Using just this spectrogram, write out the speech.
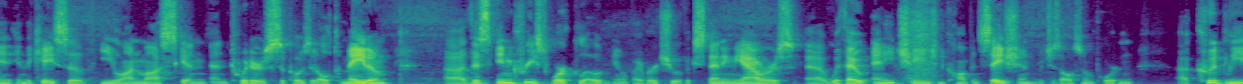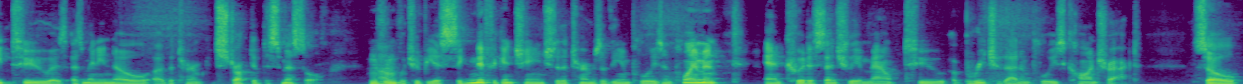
in, in the case of Elon Musk and, and Twitter's supposed ultimatum, uh, this increased workload, you know, by virtue of extending the hours uh, without any change in compensation, which is also important, uh, could lead to, as, as many know, uh, the term constructive dismissal, um, mm-hmm. um, which would be a significant change to the terms of the employee's employment and could essentially amount to a breach of that employee's contract. So,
